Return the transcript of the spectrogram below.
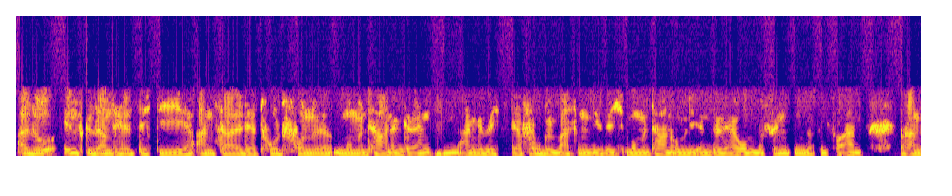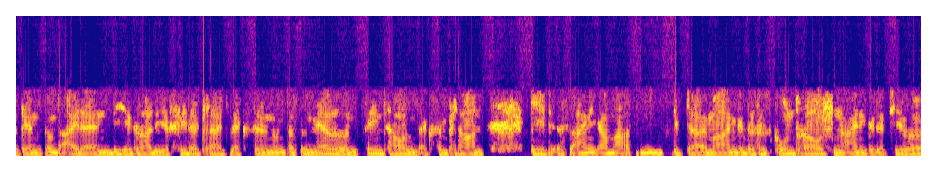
Also insgesamt hält sich die Anzahl der Todfunde momentan in Grenzen. Angesichts der Vogelmassen, die sich momentan um die Insel herum befinden, das sind vor allem Brandgänse und Eiderenten, die hier gerade ihr Federkleid wechseln und das in mehreren Zehntausend Exemplaren, geht es einigermaßen. Es gibt da immer ein gewisses Grundrauschen. Einige der Tiere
